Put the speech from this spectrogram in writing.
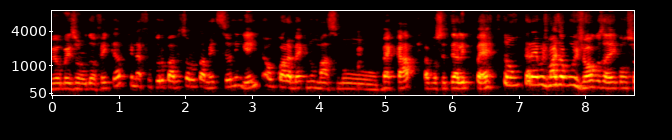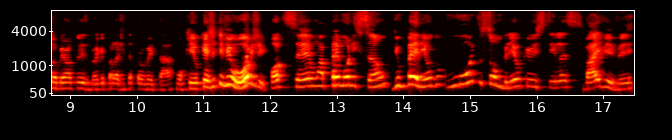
vê o Mason Rudolph em campo, que não é futuro pra absolutamente ser ninguém. É um quarterback no máximo backup pra você ter ali perto. Então, teremos mais alguns jogos aí com o seu Ben Roethlisberger para a gente aproveitar, porque o que a gente viu hoje pode ser uma premonição de um período muito sombrio que o Steelers vai viver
